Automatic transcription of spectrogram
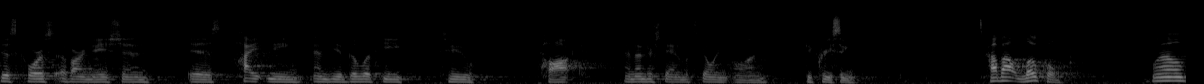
discourse of our nation is heightening and the ability to talk and understand what's going on decreasing. How about local? Well,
